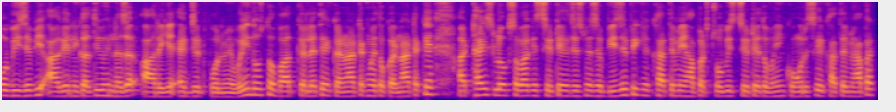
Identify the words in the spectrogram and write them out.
वो बीजेपी आगे निकलती हुई नज़र आ रही है एग्जिट पोल में। वहीं दोस्तों, बात कर लेते हैं कर्नाटक में तो कर्नाटक के अट्ठाईस लोकसभा की सीटें हैं, जिसमें से बीजेपी के खाते में यहाँ पर चौबीस सीटें तो वहीं कांग्रेस के खाते में यहाँ पर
